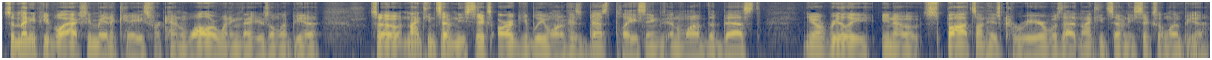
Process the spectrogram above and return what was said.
So, many people actually made a case for Ken Waller winning that year's Olympia. So, 1976, arguably one of his best placings and one of the best, you know, really, you know, spots on his career was that 1976 Olympia.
